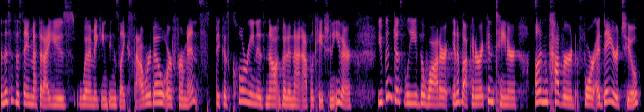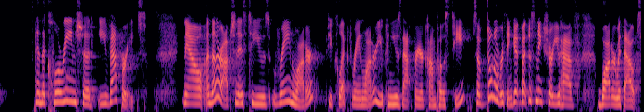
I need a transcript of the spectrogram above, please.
and this is the same method I use when I'm making things like sourdough or ferments, because chlorine is not good in that application either you can just leave the water in a bucket or a container uncovered for a day or two, and the chlorine should evaporate. Now, another option is to use rainwater. If you collect rainwater, you can use that for your compost tea. So don't overthink it, but just make sure you have water without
